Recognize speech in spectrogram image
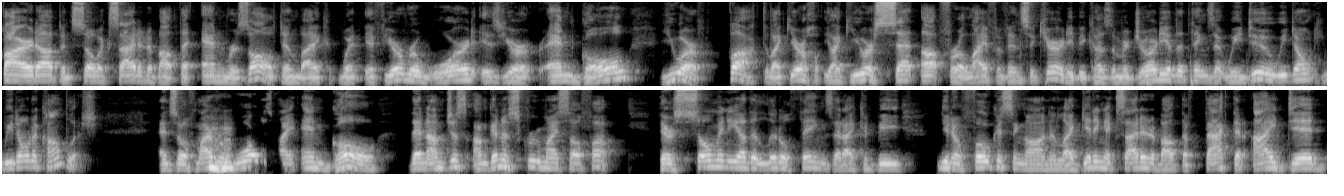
fired up and so excited about the end result and like when if your reward is your end goal you are fucked like you're like you are set up for a life of insecurity because the majority of the things that we do we don't we don't accomplish and so if my Mhm. reward is my end goal, then I'm just I'm going to screw myself up. There's so many other little things that I could be, you know, focusing on and like getting excited about the fact that I did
